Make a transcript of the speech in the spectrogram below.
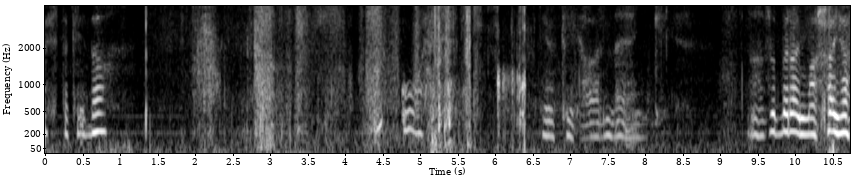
Ось такий, да. І ось. Який гарненький. Забирай, Маша, я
